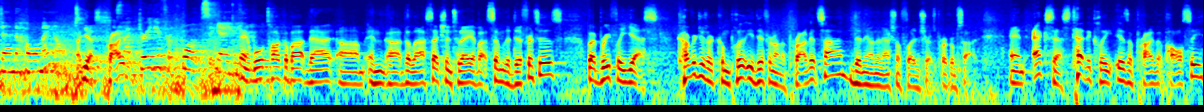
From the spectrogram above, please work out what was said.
done the whole amount. Yes, It's private. like three different quotes it gave me. And we'll talk about that um, in uh, the last section today about some of the differences. But briefly, yes, coverages are completely different on the private side than they are on the National Flood Insurance Program side. And excess technically is a private policy.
